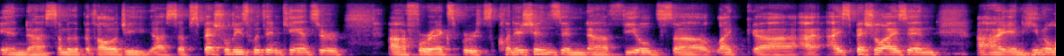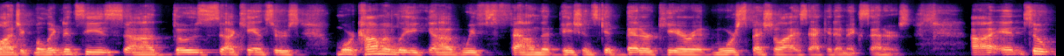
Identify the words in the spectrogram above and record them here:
in some of the pathology subspecialties within cancer, uh, for experts, clinicians in uh, fields uh, like uh, I, I, specialize in uh, in hematologic malignancies. Uh, those cancers more commonly we've found that patients get better care at more specialized academic centers. and so,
